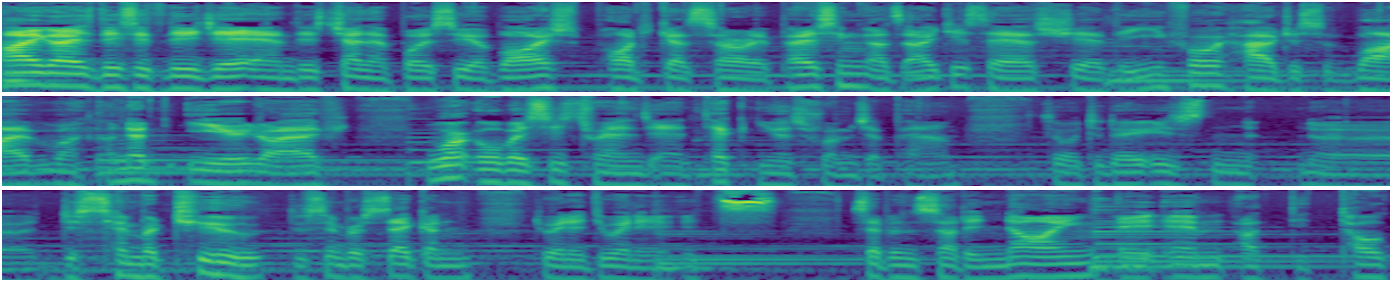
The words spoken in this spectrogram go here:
Hi guys, this is DJ and this channel Pursue Your Voice podcast story passing as IT says share the info how to survive 100 year life, work overseas trends and tech news from Japan. So today is uh, December 2, December 2nd, 2020. It's 7:39 a.m. at the to-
